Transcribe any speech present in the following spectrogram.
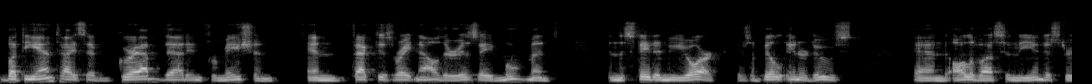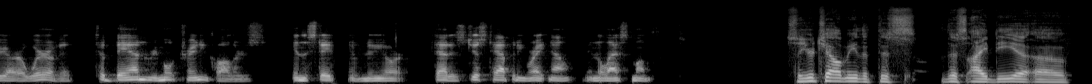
But the antis have grabbed that information and fact is, right now, there is a movement in the state of New York. There's a bill introduced, and all of us in the industry are aware of it to ban remote training collars in the state of New York. That is just happening right now in the last month. So you're telling me that this this idea of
